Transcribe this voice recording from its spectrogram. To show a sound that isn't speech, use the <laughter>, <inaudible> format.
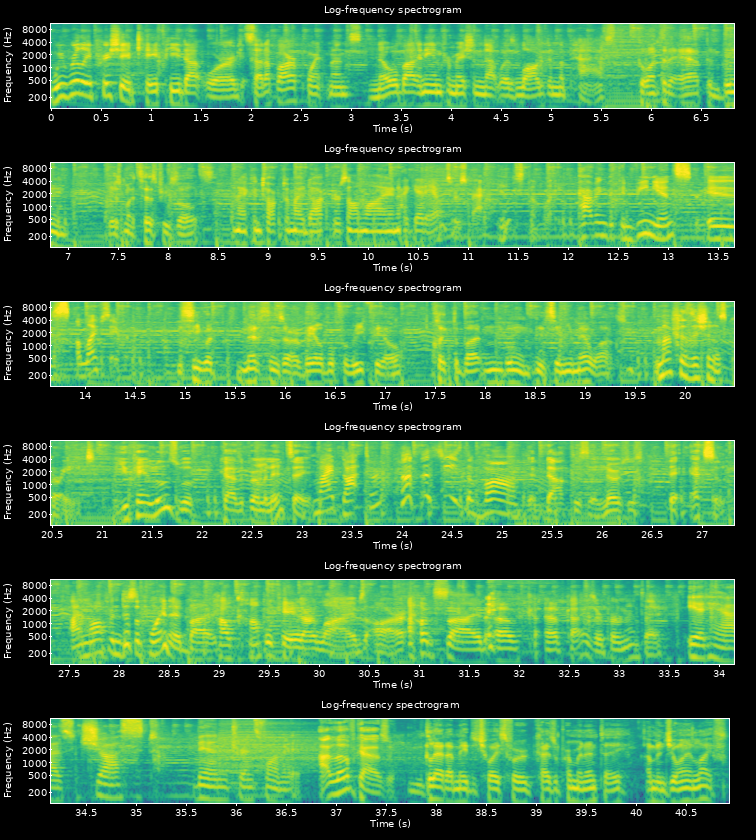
We really appreciate kp.org. Set up our appointments, know about any information that was logged in the past. Go into the app and boom, there's my test results. And I can talk to my doctors online. I get answers back instantly. Having the convenience is a lifesaver. You see what medicines are available for refill. Click the button, boom, it's in your mailbox. My physician is great. You can't lose with Kaiser Permanente. My doctor, <laughs> she's the bomb. The doctors and nurses, they're excellent. I'm often disappointed by how complicated our lives are outside of, of Kaiser Permanente. It has just been transformative. I love Kaiser. I'm glad I made the choice for Kaiser Permanente. I'm enjoying life.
